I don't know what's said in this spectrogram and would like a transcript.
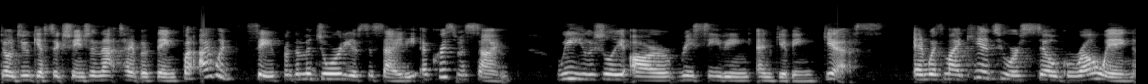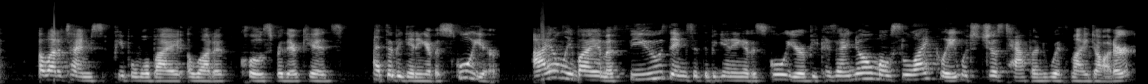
don't do gift exchange and that type of thing, but I would say for the majority of society at Christmas time, we usually are receiving and giving gifts. And with my kids who are still growing, a lot of times people will buy a lot of clothes for their kids at the beginning of a school year. I only buy them a few things at the beginning of the school year because I know most likely, which just happened with my daughter,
